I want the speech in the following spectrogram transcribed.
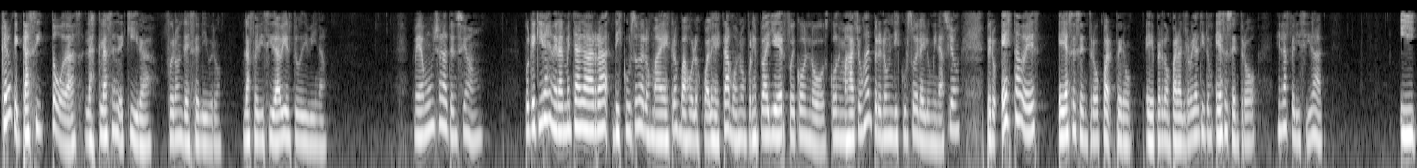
creo que casi todas las clases de Kira fueron de ese libro, La felicidad virtud divina. Me llamó mucho la atención, porque Kira generalmente agarra discursos de los maestros bajo los cuales estamos, ¿no? Por ejemplo, ayer fue con los con Han, pero era un discurso de la iluminación, pero esta vez ella se centró pero eh, perdón, para el Royal Teton, ella se centró en la felicidad. Y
